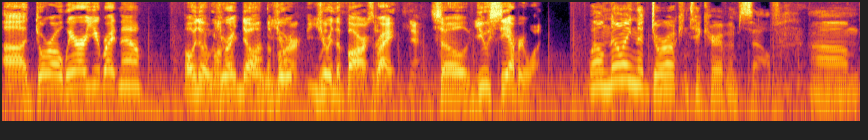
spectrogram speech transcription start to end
Uh, Doro, where are you right now? Oh no, you're the- no, the you're bar you're in the bar, Foza. right? Yeah. So you see everyone. Well, knowing that Doro can take care of himself, um,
